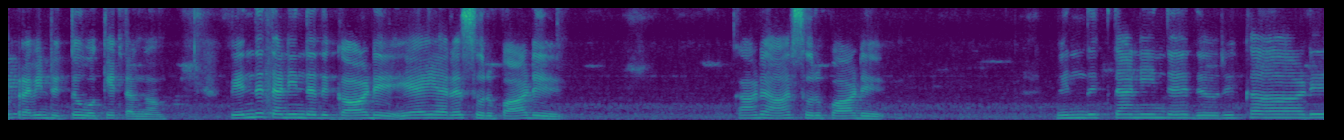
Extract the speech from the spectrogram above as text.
பிரவீன் ரித்து ஓகே தங்கம். வெந்து தணிந்தது காடு ஏஆர்எஸ் ஒரு பாடு. காடு ஆர்ஸ் ஒரு பாடு. வெந்து தணிந்தது ஒரு காடு.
